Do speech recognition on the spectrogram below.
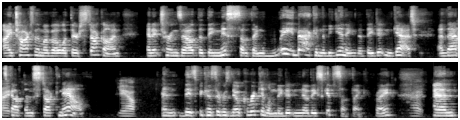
i talk to them about what they're stuck on and it turns out that they missed something way back in the beginning that they didn't get and that's Right. got them stuck now yeah. and it's because there was no curriculum they didn't know they skipped something right Right. and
